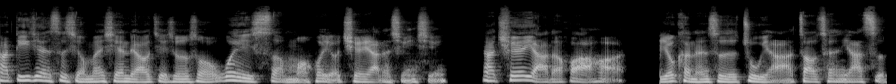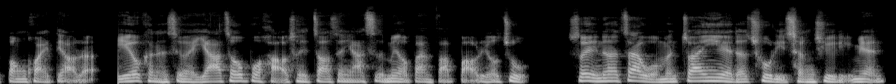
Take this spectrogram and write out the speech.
那第一件事情，我们先了解，就是说为什么会有缺牙的情形。那缺牙的话，哈，有可能是蛀牙造成牙齿崩坏掉了，也有可能是因为牙周不好，所以造成牙齿没有办法保留住。所以呢，在我们专业的处理程序里面，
